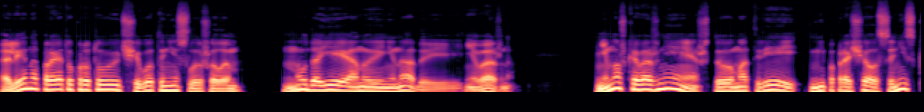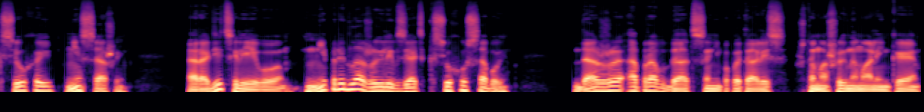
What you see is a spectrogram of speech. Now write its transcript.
Лена про эту крутую чего-то не слышала. Ну да ей оно и не надо, и не важно. Немножко важнее, что Матвей не попрощался ни с Ксюхой, ни с Сашей. А родители его не предложили взять Ксюху с собой. Даже оправдаться не попытались, что машина маленькая,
